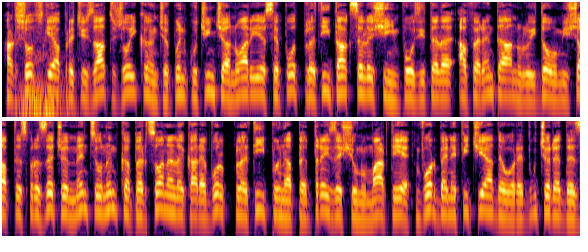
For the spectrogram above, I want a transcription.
Arșovski a precizat joi că începând cu 5 ianuarie se pot plăti taxele și impozitele aferente anului 2017, menționând că persoanele care vor plăti până pe 31 martie vor beneficia de o reducere de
